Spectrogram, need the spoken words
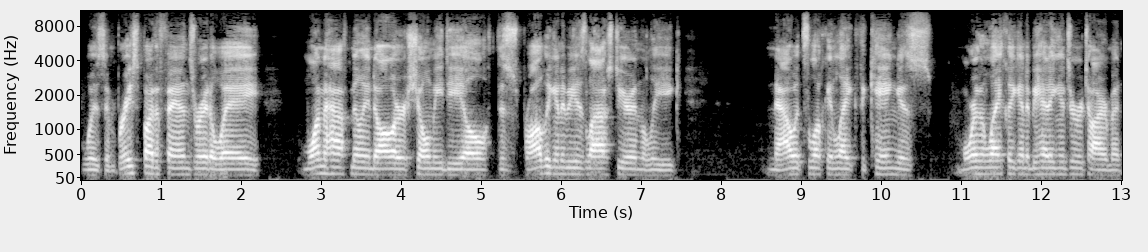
was embraced by the fans right away. One and a half million dollar show me deal. This is probably going to be his last year in the league. Now it's looking like the King is more than likely going to be heading into retirement.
